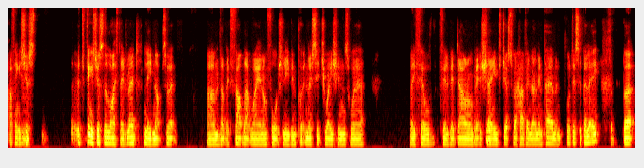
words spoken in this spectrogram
I think it's mm. just, I think it's just the life they've led leading up to it. Um, that they've felt that way, and unfortunately, been put in those situations where they feel feel a bit down or a bit ashamed just for having an impairment or disability. But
